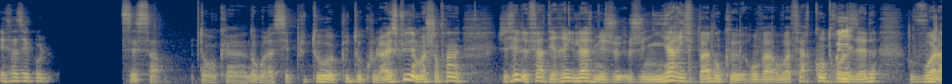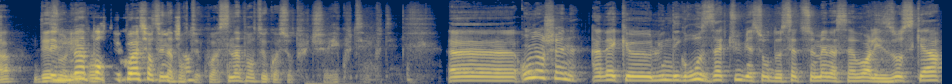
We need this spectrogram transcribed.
Et ça c'est cool. C'est ça. Donc, euh, donc voilà, c'est plutôt, plutôt cool. Alors excusez-moi, je suis en train de... J'essaie de faire des réglages, mais je, je n'y arrive pas. Donc euh, on, va, on va faire CTRL Oui. Z. Voilà, C'est désolé. n'importe quoi sur C'est Twitch. n'importe hein. quoi, c'est n'importe quoi sur Twitch. Écoutez, écoutez. Euh, on enchaîne avec euh, l'une des grosses actus, bien sûr, de cette semaine, à savoir les Oscars,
